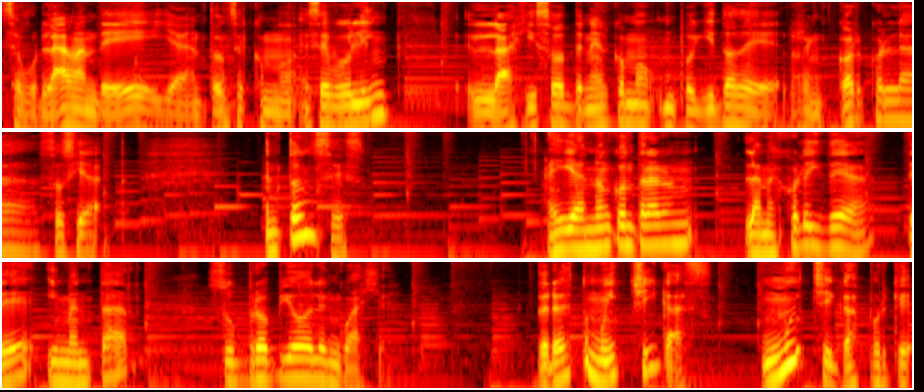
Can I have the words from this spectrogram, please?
se burlaban de ella, entonces como ese bullying las hizo tener como un poquito de rencor con la sociedad. Entonces, ellas no encontraron la mejor idea de inventar su propio lenguaje. Pero esto muy chicas, muy chicas, porque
